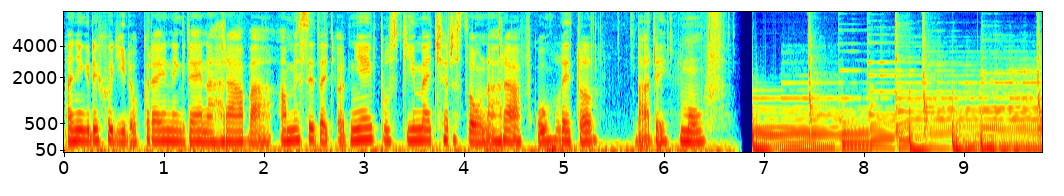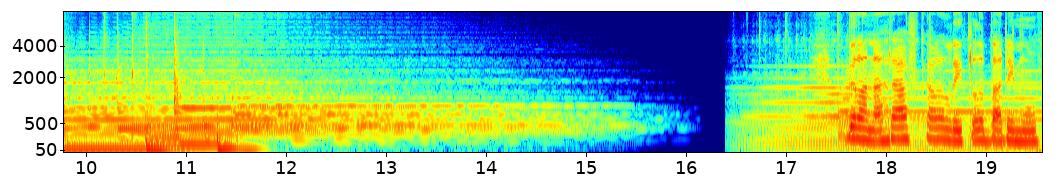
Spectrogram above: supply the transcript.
a někdy chodí do krajiny, kde je nahrává. A my si teď od něj pustíme čerstvou nahrávku Little Body Move. byla nahrávka Little Body Move.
